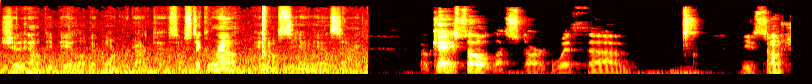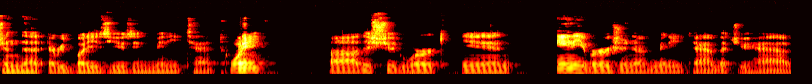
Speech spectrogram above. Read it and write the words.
Should help you be a little bit more productive. So stick around and I'll see you on the other side. Okay, so let's start with um, the assumption that everybody's using Minitab 20. Uh, this should work in any version of Minitab that you have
